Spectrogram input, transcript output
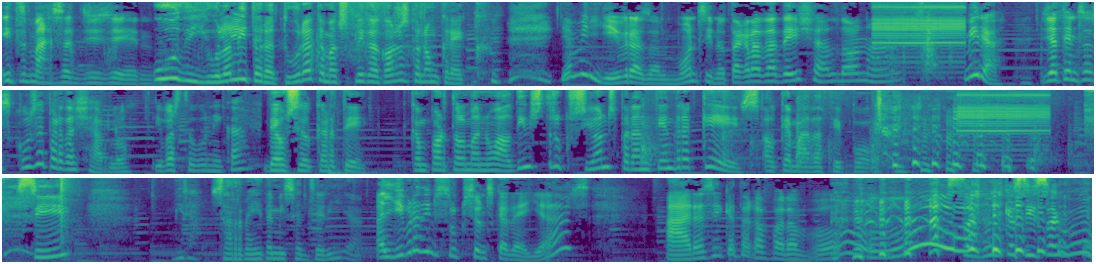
Ets massa exigent. Odio la literatura que m'explica coses que no em crec. Hi ha mil llibres al món, si no t'agrada, deixa'l, dona. Mira, ja tens excusa per deixar-lo. I vas tu bonica? Deu ser el carter, que em porta el manual d'instruccions per entendre què és el que m'ha de fer por. sí? Mira, servei de missatgeria. El llibre d'instruccions que deies? Ara sí que t'agafarà por. Segur que sí, segur.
